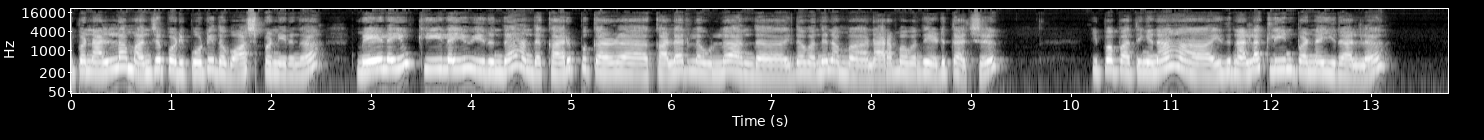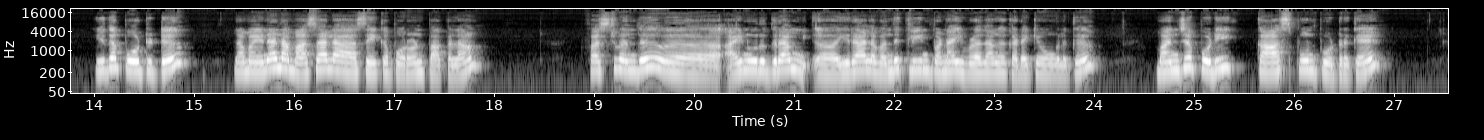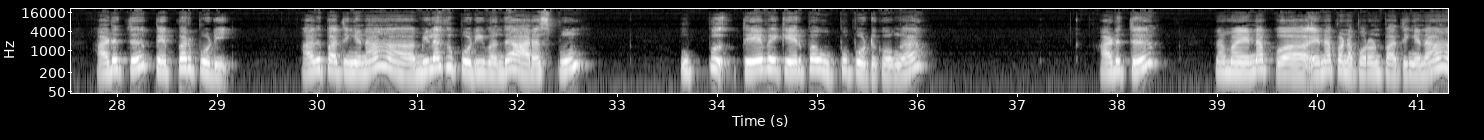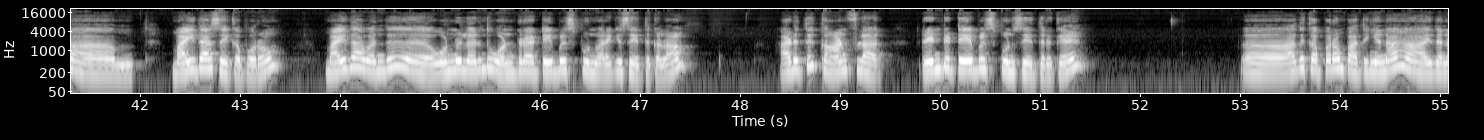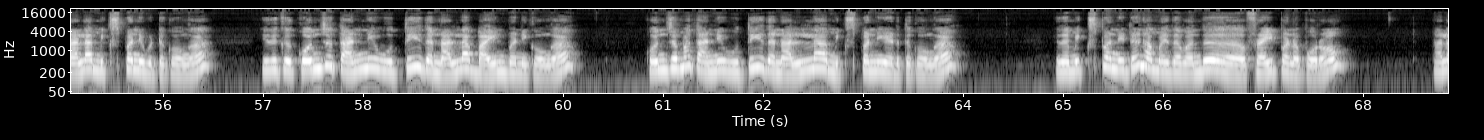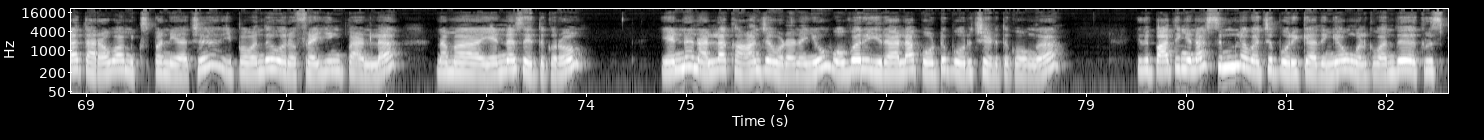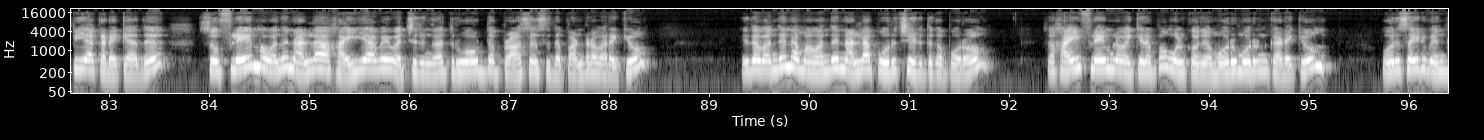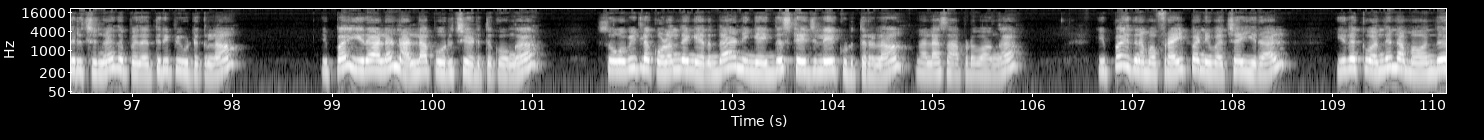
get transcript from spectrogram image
இப்போ நல்லா மஞ்சள் பொடி போட்டு இதை வாஷ் பண்ணிடுங்க மேலேயும் கீழேயும் இருந்த அந்த கருப்பு கல கலரில் உள்ள அந்த இதை வந்து நம்ம நரம்பை வந்து எடுத்தாச்சு. இப்போ பார்த்தீங்கன்னா இது நல்லா க்ளீன் பண்ண இறால். இதை போட்டுட்டு நம்ம என்னென்ன மசாலா சேர்க்க போகிறோன்னு பார்க்கலாம். ஃபஸ்ட்டு வந்து ஐநூறு கிராம் இறாலை வந்து க்ளீன் பண்ணால் இவ்வளோதாங்க கிடைக்கும் உங்களுக்கு. மஞ்சள் பொடி கா ஸ்பூன் போட்டிருக்கேன். அடுத்து பெப்பர் பொடி. அது பார்த்தீங்கன்னா மிளகு பொடி வந்து அரை ஸ்பூன். உப்பு தேவைக்கேற்ப உப்பு போட்டுக்கோங்க. அடுத்து நம்ம என்ன ப- என்ன பண்ண போகிறோம்னு பார்த்தீங்கன்னா மைதா சேர்க்க போகிறோம் மைதா வந்து ஒன்றுலேருந்து ஒன்றரை டேபிள் ஸ்பூன் வரைக்கும் சேர்த்துக்கலாம். அடுத்து கார்ன்ஃப்ளார் ரெண்டு டேபிள் ஸ்பூன் சேர்த்துருக்கேன். அதுக்கப்புறம் பார்த்தீங்கன்னா இதை நல்லா மிக்ஸ் பண்ணி விட்டுக்கோங்க. இதுக்கு கொஞ்சம் தண்ணி ஊற்றி இதை நல்லா பைண்ட் பண்ணிக்கோங்க. கொஞ்சமாக தண்ணி ஊற்றி இதை நல்லா மிக்ஸ் பண்ணி எடுத்துக்கோங்க. இதை மிக்ஸ் பண்ணிவிட்டு நம்ம இதை வந்து ஃப்ரை பண்ண போகிறோம் நல்லா தரவாக மிக்ஸ் பண்ணியாச்சு. இப்போ வந்து ஒரு ஃப்ரையிங் பேனில் நம்ம எண்ணெய் சேர்த்துக்கிறோம். எண்ணெய் நல்லா காஞ்ச உடனேயும் ஒவ்வொரு இறாலாக போட்டு பொறிச்சு எடுத்துக்கோங்க. இது பார்த்தீங்கன்னா சிம்மில் வச்சு பொறிக்காதீங்க உங்களுக்கு வந்து கிறிஸ்பியாக கிடைக்காது. ஸோ ஃப்ளேமை வந்து நல்லா ஹையாகவே வச்சுருங்க த்ரூ அவுட் த ப்ராசஸ் இதை பண்ணுற வரைக்கும். இதை வந்து நம்ம வந்து நல்லா பொறிச்சு எடுத்துக்க போகிறோம் ஸோ ஹை ஃப்ளேமில் வைக்கிறப்போ உங்களுக்கு கொஞ்சம் மொறு மொறுன்னு கிடைக்கும். ஒரு சைடு வெந்துருச்சுங்க. இதை இப்போ இதை திருப்பி விட்டுக்கலாம். இப்போ இறாலை நல்லா பொறிச்சு எடுத்துக்கோங்க. ஸோ உங்கள் வீட்டில் குழந்தைங்க இருந்தால் நீங்கள் இந்த ஸ்டேஜ்லேயே கொடுத்துடலாம் நல்லா சாப்பிடுவாங்க. இப்போ இது நம்ம ஃப்ரை பண்ணி வச்ச இறால். இதுக்கு வந்து நம்ம வந்து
